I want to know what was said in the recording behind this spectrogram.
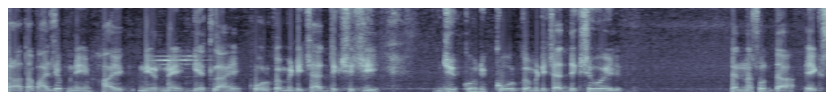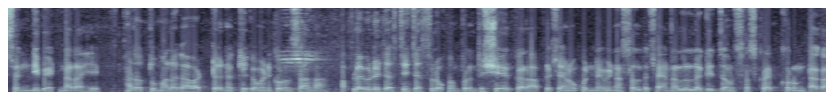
तर आता भाजपने हा एक निर्णय घेतला आहे. कोर कमिटीच्या अध्यक्षाची जी कोणी कोर कमिटीचे अध्यक्ष होईल त्यांना सुद्धा एक संधी भेटणार आहे. आता तुम्हाला काय वाटतं? नक्की कमेंट करून सांगा. आपला व्हिडिओ जास्तीत जास्त लोकांपर्यंत शेअर करा. आपल्या चॅनल कोणी नवीन असेल तर चॅनलला लगेच जाऊन सबस्क्राईब करून टाका.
